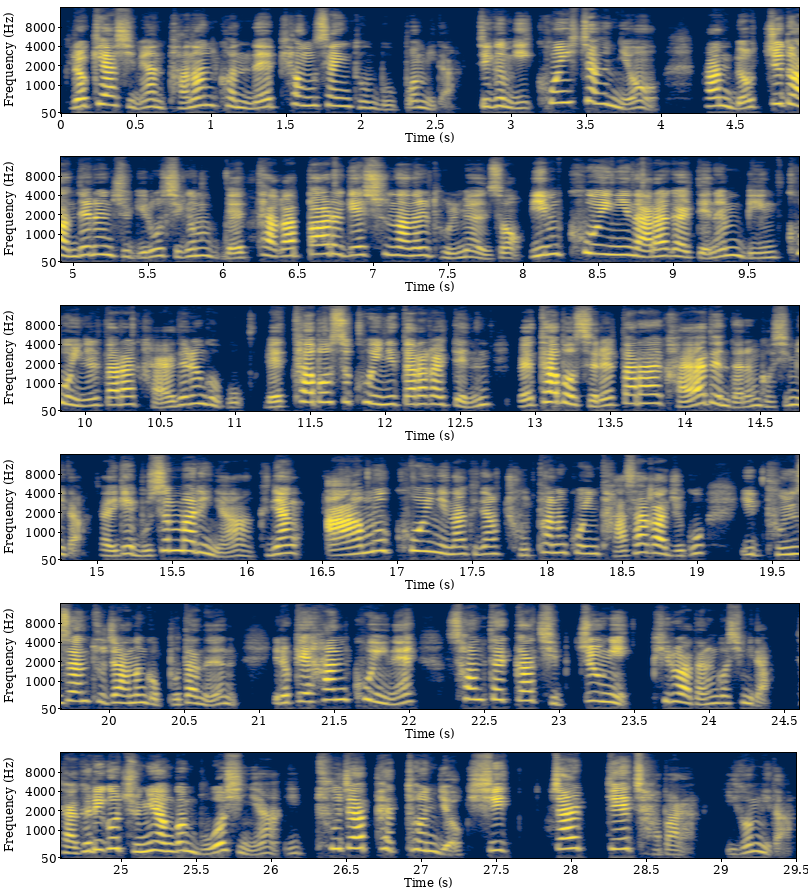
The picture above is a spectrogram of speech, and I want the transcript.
그렇게 하시면 단언컨대 평생 돈 못 법니다. 지금 이 코인 시장은요. 단 몇 주도 안 되는 주기로 지금 메타가 빠르게 순환을 돌면서 밈코인이 날아갈 때는 밈코인을 따라가야 되는 거고 메타버스 코인이 따라갈 때는 메타버스를 따라가야 된다는 것입니다. 자, 이게 무슨 말이냐? 그냥 아무 코인이나 그냥 좋다는 코인 다 사가지고 이 분산 투자하는 것보다는 이렇게 한 코인에 선택과 집중이 필요하다는 것입니다. 자, 그리고 중요한 건 무엇이냐? 이 투자 패턴 역시 짧게 잡아라. 이겁니다.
